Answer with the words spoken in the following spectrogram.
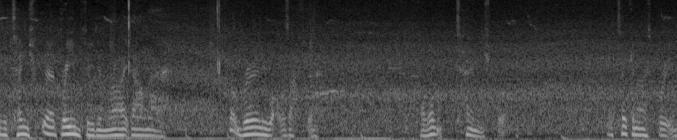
There's a tench uh, bream feeding right down there. Not really what I was after. I want tench, but I'll take a nice bream.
